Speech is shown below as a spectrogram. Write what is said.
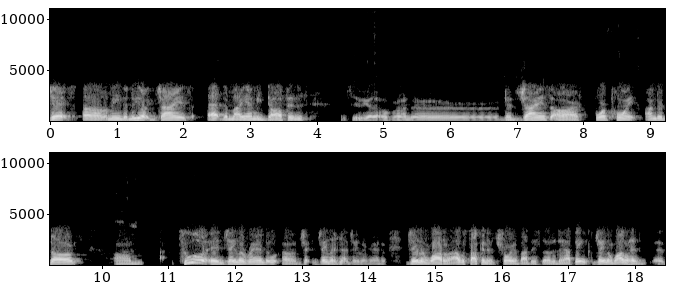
Jets. Uh, I mean the New York Giants at the Miami Dolphins. Let's see, we got it over under. The Giants are four point underdogs. Um, Tua and Jalen Randall. Uh, J- Jalen, not Jalen Randall. Jalen Waddle. I was talking to Troy about this the other day. I think Jalen Waddle has, has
